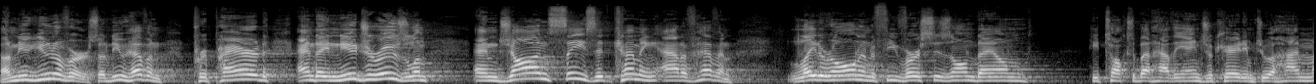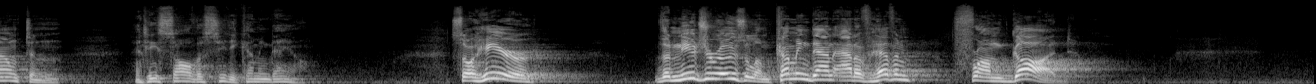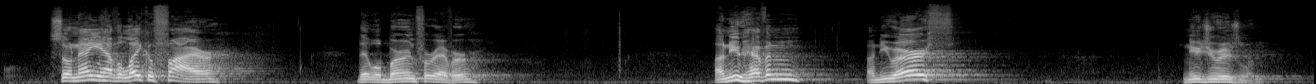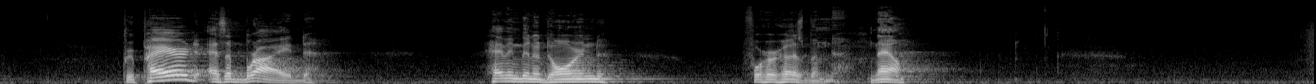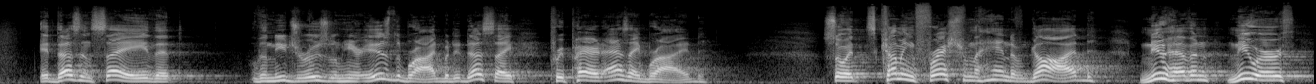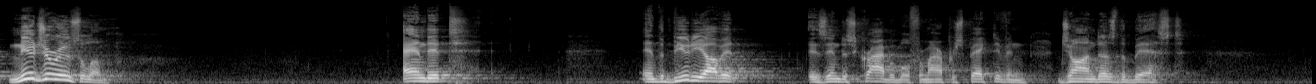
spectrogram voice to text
a new universe, a new heaven prepared, and a new Jerusalem. and John sees it coming out of heaven. Later on, in a few verses on down, he talks about how the angel carried him to a high mountain and he saw the city coming down. So here, the New Jerusalem coming down out of heaven from God. So now you have the lake of fire that will burn forever, a new heaven, a new earth, New Jerusalem, prepared as a bride, having been adorned for her husband. Now, it doesn't say that the New Jerusalem here is the bride, but it does say prepared as a bride. So it's coming fresh from the hand of God, new heaven, new earth, new Jerusalem. And it and the beauty of it is indescribable from our perspective, and John does the best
